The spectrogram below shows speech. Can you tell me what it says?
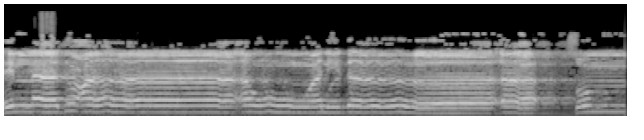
إلا دعاء ونداء صم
